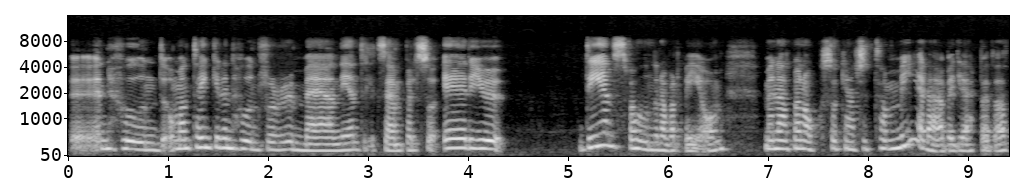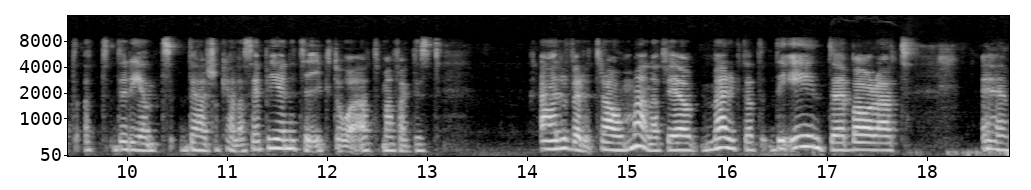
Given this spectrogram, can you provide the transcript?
Eh, en hund, om man tänker en hund från Rumänien till exempel, så är det ju dels vad hunden har varit med om, men att man också kanske tar med det här begreppet att, att det rent, det här som kallas epigenetik då, att man faktiskt ärver trauman. Att vi har märkt att det är inte bara att, eh,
